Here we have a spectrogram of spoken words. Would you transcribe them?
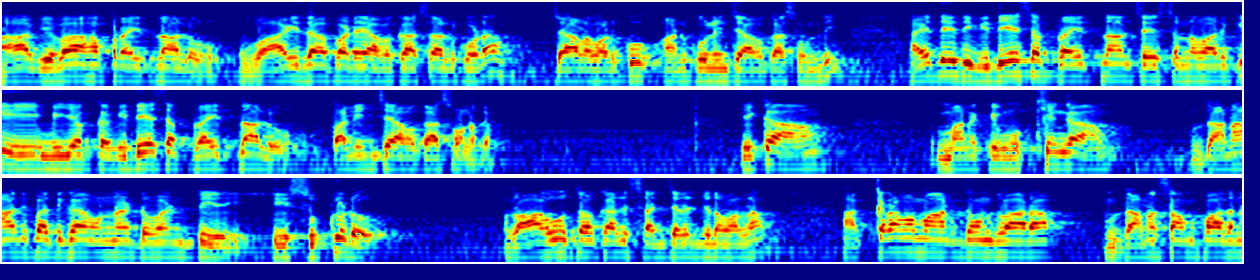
ఆ వివాహ ప్రయత్నాలు వాయిదా పడే అవకాశాలు కూడా చాలా వరకు అనుకూలించే అవకాశం ఉంది. అయితే ఇది విదేశ ప్రయత్నాలు చేస్తున్న వారికి మీ యొక్క విదేశ ప్రయత్నాలు ఫలించే అవకాశం ఉండదు ఇక మనకి ముఖ్యంగా ధనాధిపతిగా ఉన్నటువంటి ఈ శుక్రుడు రాహుతో కలిసి సంచరించడం వల్ల అక్రమ మార్గం ద్వారా ధన సంపాదన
